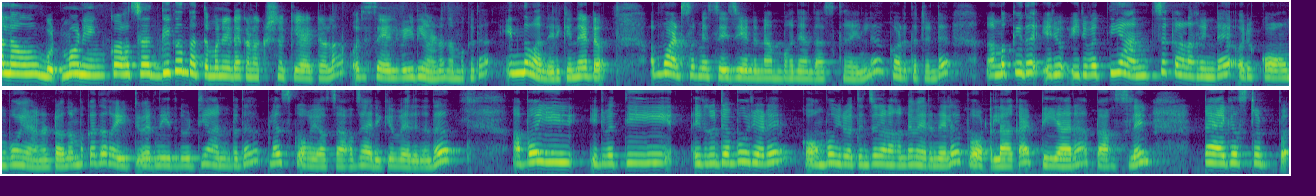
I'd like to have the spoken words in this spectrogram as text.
ഹലോ ഗുഡ് മോർണിംഗ് കുറച്ചധികം പത്ത് മണിയുടെ കളക്ഷനൊക്കെ ആയിട്ടുള്ള ഒരു സെയിൽ വീഡിയോ ആണ് നമുക്കിത് ഇന്ന് വന്നിരിക്കുന്നത് കേട്ടോ. അപ്പോൾ വാട്സപ്പ് മെസ്സേജ് ചെയ്യേണ്ട നമ്പർ ഞാൻ എന്താ സ്ക്രീനിൽ കൊടുത്തിട്ടുണ്ട്. നമുക്കിത് ഒരു ഇരുപത്തി അഞ്ച് കളറിന്റെ ഒരു കോംബോയാണ് കേട്ടോ. നമുക്കത് റേറ്റ് വരുന്നത് ഇരുന്നൂറ്റി അൻപത് പ്ലസ് കൊറിയർ ചാർജ് ആയിരിക്കും വരുന്നത്. അപ്പോൾ ഈ ഇരുപത്തി ഇരുന്നൂറ്റമ്പത് രൂപയുടെ കോംബോ ഇരുപത്തഞ്ച് കളറിന്റെ വരുന്നതിൽ portulaca tiara porcelain tiger stripe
